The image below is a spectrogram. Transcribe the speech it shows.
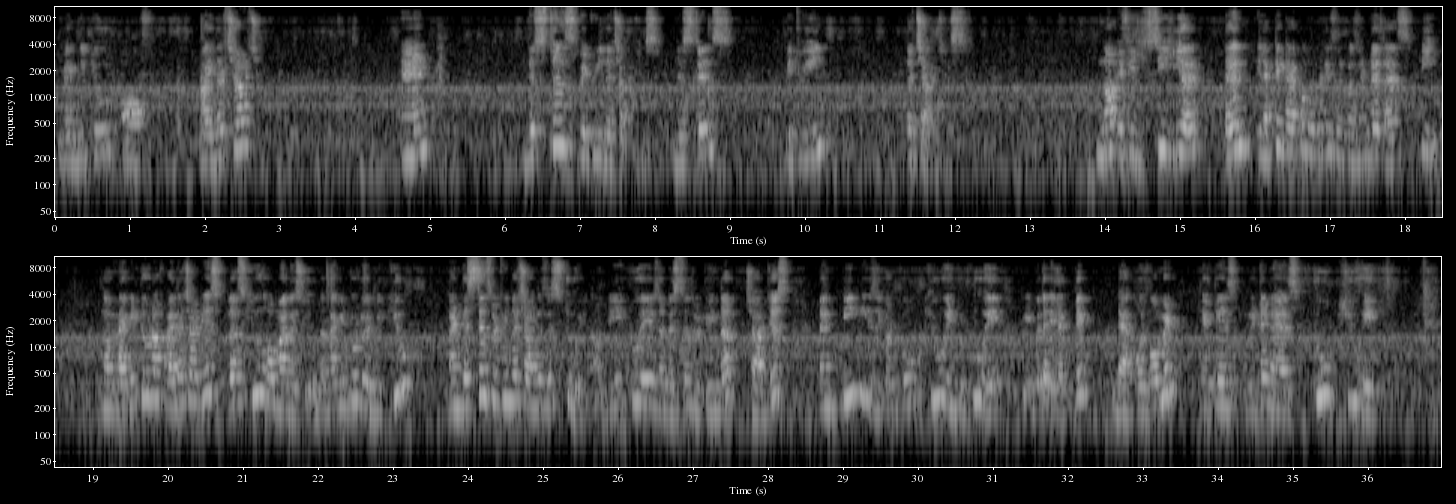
magnitude of either charge and distance between the charges. Distance between the charges. Now if you see here then electric dipole moment is represented as p. Now magnitude of either charge is plus q or minus q. The magnitude will be q and distance between the charges is 2a. Now d2a is the distance between the charges. Then P is equal to Q into 2a will be the electric dipole moment. It is written as 2QA.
